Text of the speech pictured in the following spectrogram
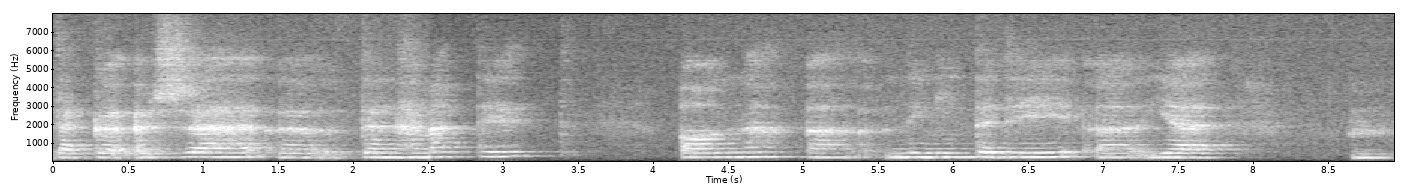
Takže ten hematit On nyní tedy je um,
